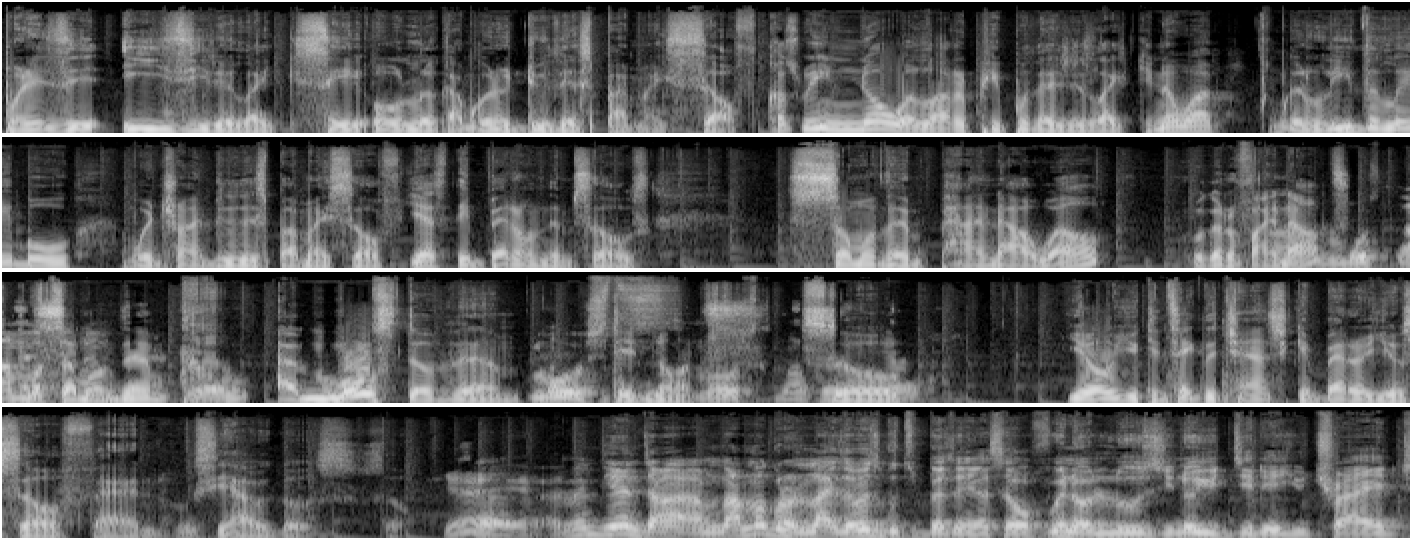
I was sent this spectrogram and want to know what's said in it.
But is it easy to like say, oh, look, I'm going to do this by myself? Because we know a lot of people that just like, you know what? I'm going to leave the label. I'm going to try and do this by myself. Yes, they bet on themselves. Some of them panned out well. We're going to find uh, out. Most, uh, most some of them, them yeah. uh, most of them most, did not. Most, so, yeah yo, you can take the chance, you can better yourself, and we'll see how it goes. So yeah, and in the end, I'm, I'm not gonna lie, it's always good to better yourself, win or lose. You know, you did it, you tried.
